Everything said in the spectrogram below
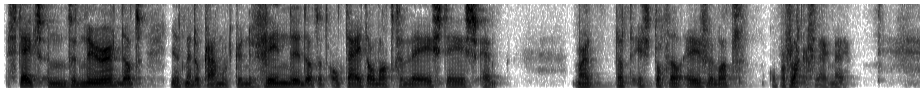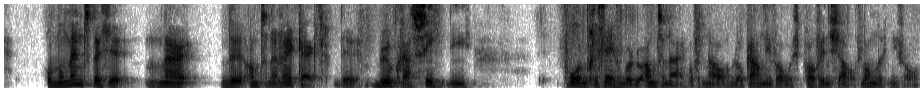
steeds een teneur dat je het met elkaar moet kunnen vinden, dat het altijd al wat geweest is. En, maar dat is toch wel even wat oppervlakkig, lijkt mij. Op het moment dat je naar de ambtenarij kijkt, de bureaucratie die vormgegeven wordt door ambtenaren, of het nou op lokaal niveau is, provinciaal of landelijk niveau,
